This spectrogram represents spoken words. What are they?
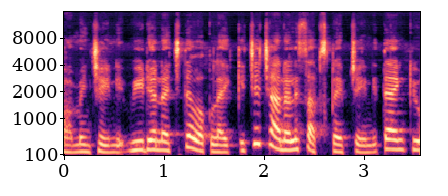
కామెంట్ చేయండి. వీడియో నచ్చితే ఒక లైక్ ఇచ్చి ఛానల్ని సబ్స్క్రైబ్ చేయండి. Thank you.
